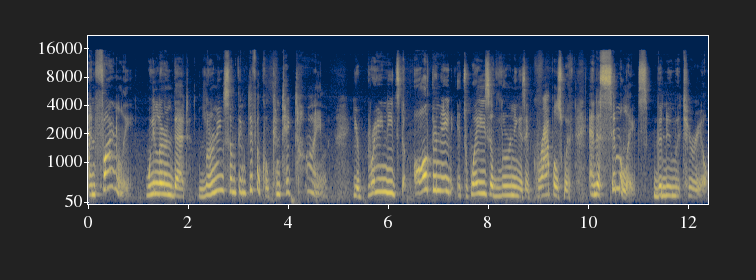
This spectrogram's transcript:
And finally, we learned that learning something difficult can take time. Your brain needs to alternate its ways of learning as it grapples with and assimilates the new material.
